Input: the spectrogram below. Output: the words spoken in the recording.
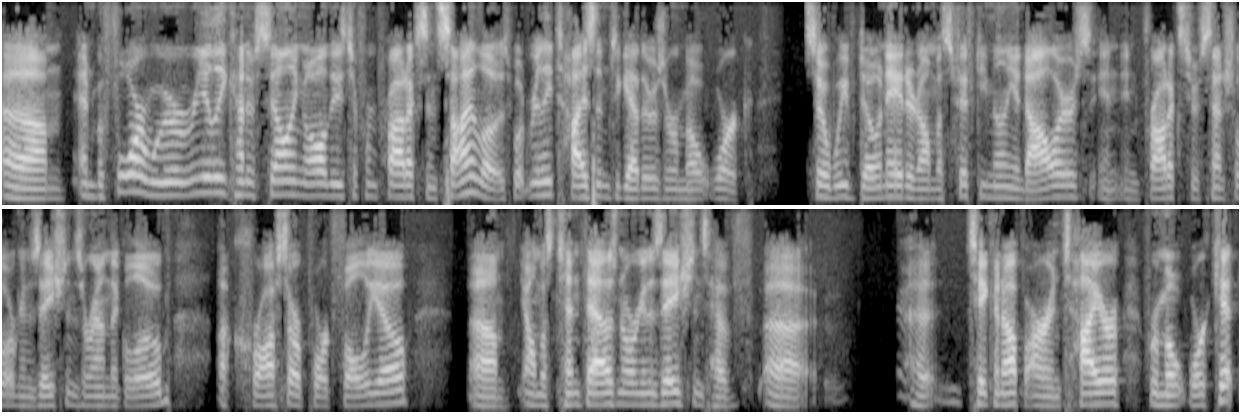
Um, and before, we were really kind of selling all these different products in silos. What really ties them together is remote work. So we've donated almost $50 million in, in products to essential organizations around the globe across our portfolio. Um, almost 10,000 organizations have uh, uh, taken up our entire remote work kit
